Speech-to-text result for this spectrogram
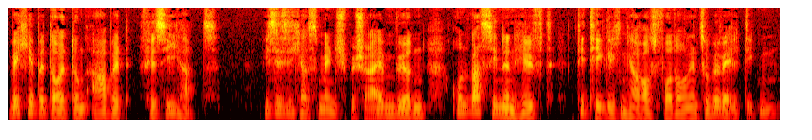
welche Bedeutung Arbeit für Sie hat, wie Sie sich als Mensch beschreiben würden und was Ihnen hilft, die täglichen Herausforderungen zu bewältigen.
